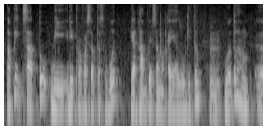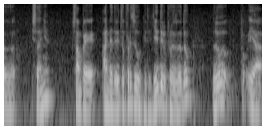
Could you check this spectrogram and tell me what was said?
Tapi satu di di profesor tersebut yang hampir sama kayak lu gitu Hmm. gue tuh eh, istilahnya sampai ada dari terversu gitu. Jadi dari terversu tuh lu ya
